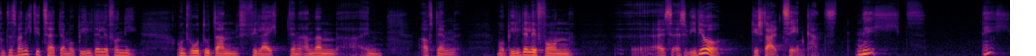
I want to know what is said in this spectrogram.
Und das war nicht die Zeit der Mobiltelefonie. Und wo du dann vielleicht den anderen äh, im, auf dem Mobiltelefon äh, als, als Videogestalt sehen kannst. Nichts. Nichts.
